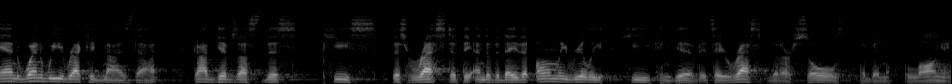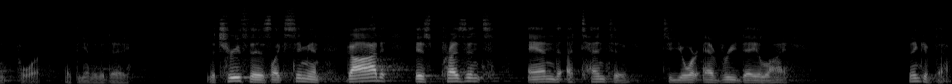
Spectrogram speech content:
And when we recognize that, God gives us this peace, this rest at the end of the day that only really He can give. It's a rest that our souls have been longing for at the end of the day. The truth is, like Simeon, God is present and attentive to your everyday life. Think of that.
